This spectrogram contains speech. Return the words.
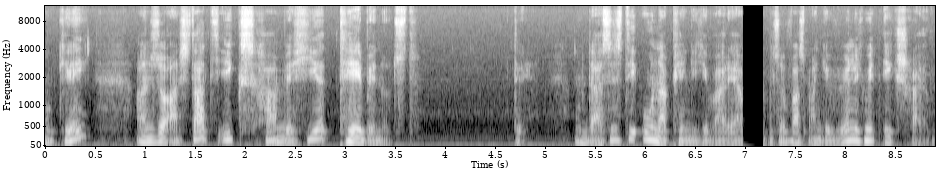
Okay, also anstatt x haben wir hier t benutzt. t. Und das ist die unabhängige Variable, also was man gewöhnlich mit x schreiben.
